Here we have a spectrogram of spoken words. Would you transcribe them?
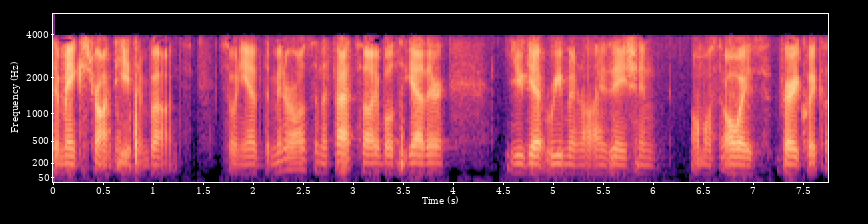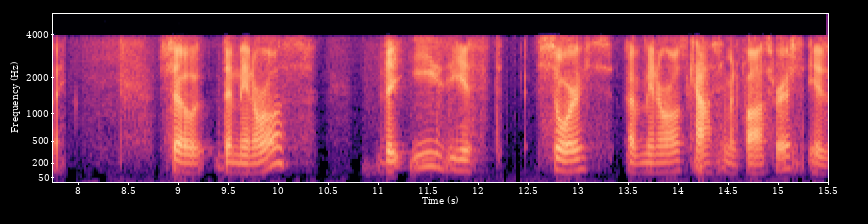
to make strong teeth and bones. So when you have the minerals and the fat soluble together, you get remineralization almost always very quickly. So the minerals, the easiest source of minerals, calcium and phosphorus, is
